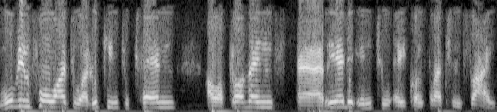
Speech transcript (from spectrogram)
moving forward, we are looking to turn our province uh, really into a construction site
